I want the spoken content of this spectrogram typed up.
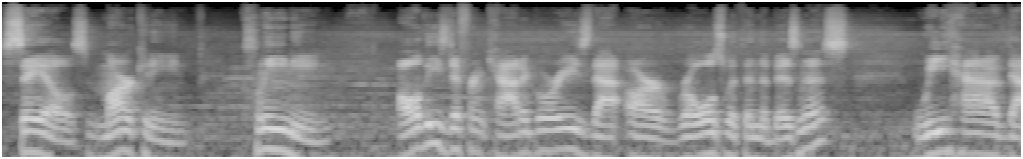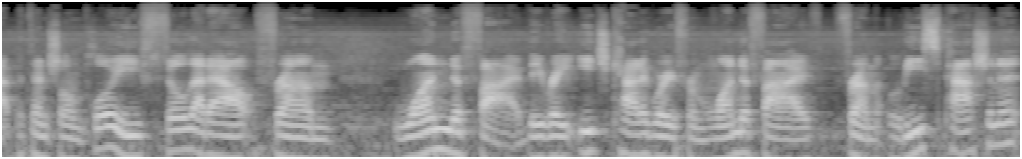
sales, marketing, cleaning, all these different categories that are roles within the business. We have that potential employee fill that out from one to five. They rate each category from one to five, from least passionate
